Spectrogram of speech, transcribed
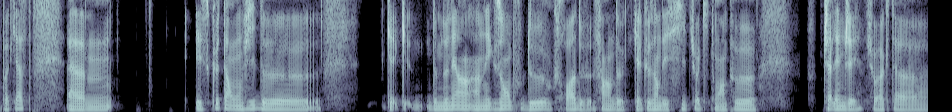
podcast. Euh, est-ce que tu as envie de, de me donner un, exemple ou deux ou trois de, enfin, de quelques-uns des sites qui t'ont un peu challengé, tu vois, que tu as,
